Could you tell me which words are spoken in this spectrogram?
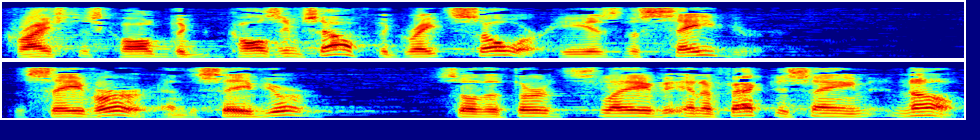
Christ is called the, calls himself the great sower. He is the Savior, the Savior, and the Savior. So the third slave, in effect, is saying, no.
